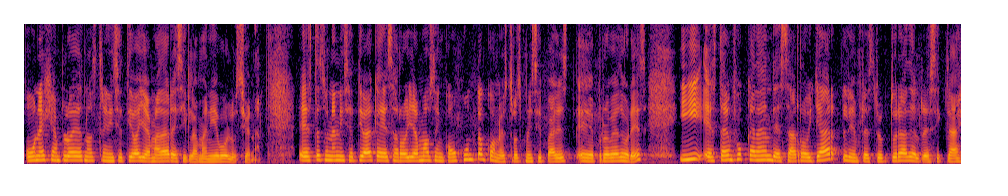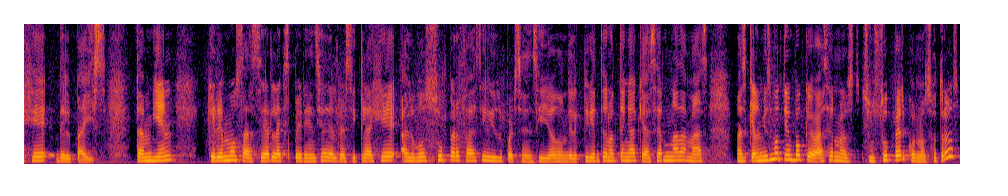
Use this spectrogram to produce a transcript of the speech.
Un ejemplo es nuestra iniciativa llamada Reciclamanía Evoluciona. Esta es una iniciativa que desarrollamos en conjunto con nuestros principales eh, proveedores y está enfocada en desarrollar la infraestructura del reciclaje del país. También queremos hacer la experiencia del reciclaje algo súper fácil y súper sencillo, donde el cliente no tenga que hacer nada más, más que al mismo tiempo que va a hacer su súper con nosotros,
